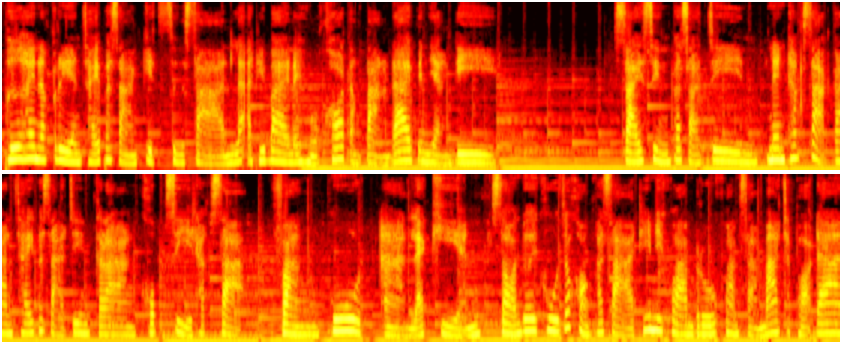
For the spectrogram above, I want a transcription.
เพื่อให้นักเรียนใช้ภาษาอังกฤษสื่อสาร และอธิบายในหัวข้อต่างๆ ได้เป็นอย่างดี สายศิลป์ภาษาจีน เน้นทักษะการใช้ภาษาจีนกลาง ครบ 4 ทักษะ ฟัง พูด อ่านและเขียน สอนโดยครูเจ้าของภาษาที่มีความรู้ความสามารถเฉพาะด้าน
